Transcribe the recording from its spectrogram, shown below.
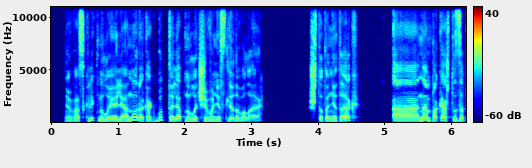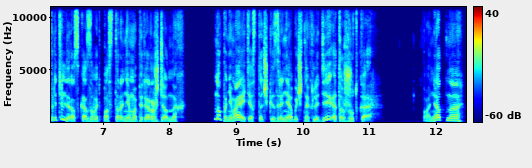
— воскликнула Элеонора, как будто ляпнула чего не следовало. «Что-то не так?» А нам пока что запретили рассказывать посторонним о перерожденных. Ну, понимаете, с точки зрения обычных людей это жутко. Понятно.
